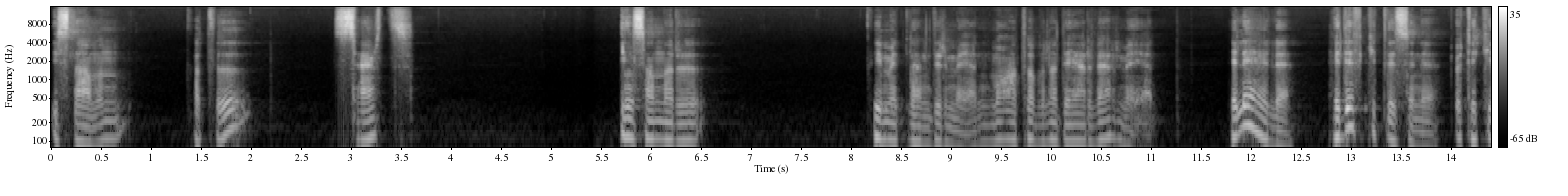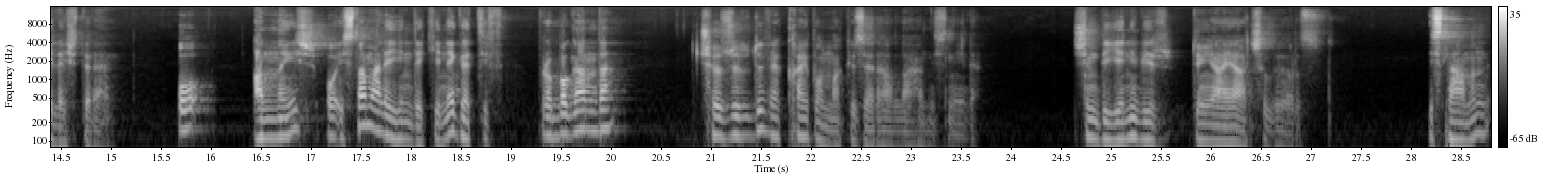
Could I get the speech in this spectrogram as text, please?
İslam'ın katı, sert, insanları kıymetlendirmeyen, muhatabına değer vermeyen, hele hele hedef kitlesini ötekileştiren, o anlayış, o İslam aleyhindeki negatif propaganda çözüldü ve kaybolmak üzere Allah'ın izniyle. Şimdi yeni bir dünyaya açılıyoruz. İslam'ın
